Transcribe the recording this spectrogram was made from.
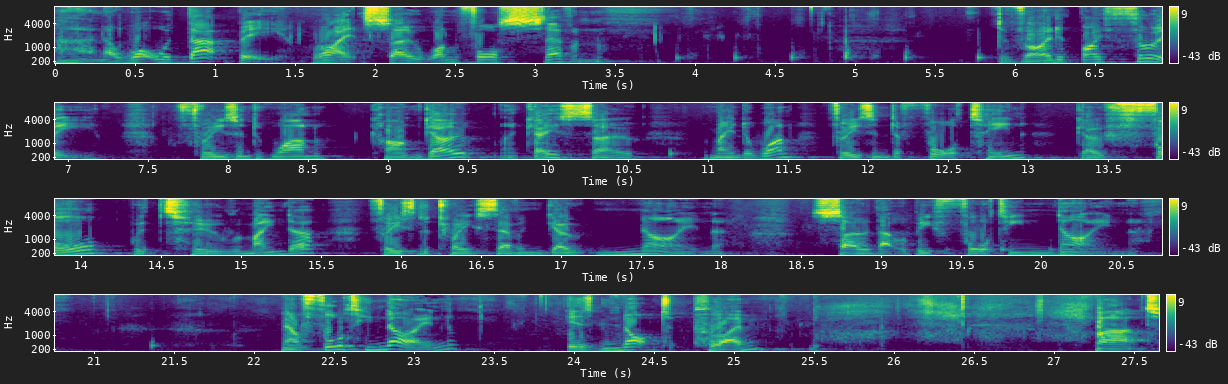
Ah, now what would that be? Right, so 147 divided by 3. 3's into 1 can't go. Okay, so remainder 1. 3's into 14 go 4 with 2 remainder. 3's into 27 go 9. So that would be 49. Now 49 is not prime, but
